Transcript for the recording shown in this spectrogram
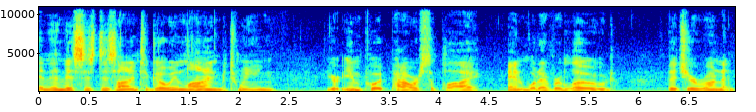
and then this is designed to go in line between your input power supply and whatever load that you're running.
